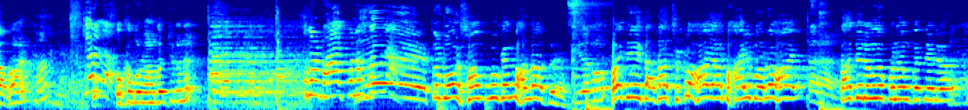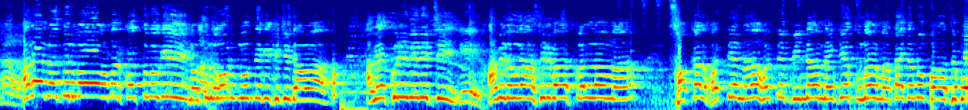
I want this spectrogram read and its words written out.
ব্যাপার? ওকে প্রণাম করছ কেন? তোমার ভাই কোনো না? তোর বউ সম্পর্ক ভালো আছে? ওই যে দাদা ছোট হয় আর ভাই বড় হয় হ্যাঁ। তার জন্য আমাকে প্রণাম করতে এলো। হ্যাঁ। আরে নতুন বউ আমার কর্তব্য কি নতুন? বউর মুখ দেখে কিছু দেওয়া। আমি এক্ষুনি দিয়ে দিচ্ছি। আমি তোমাকে আশীর্বাদ করলাম মা। সকাল হতে না হতে বিনা মেঘে তোমার মাথায় যেন বাজবো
